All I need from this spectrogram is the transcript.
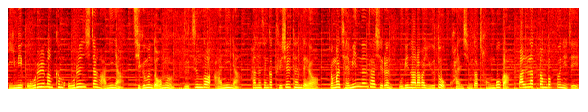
이미 오를 만큼 오른 시장 아니냐, 지금은 너무 늦은 거 아니냐 하는 생각 드실 텐데요. 정말 재밌는 사실은 우리나라가 유독 관심과 정보가 빨랐던 것 뿐이지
